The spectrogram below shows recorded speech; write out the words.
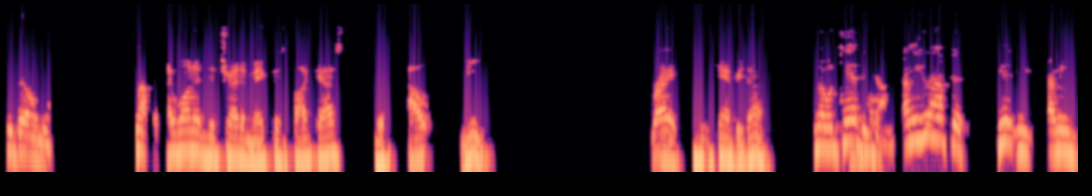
You don't know. Nothing. I wanted to try to make this podcast without me. Right. It can't be done. No, it can't be done. I mean, you have to, you, I mean,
